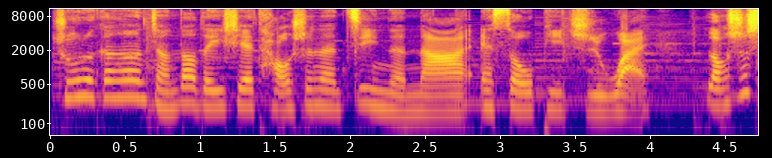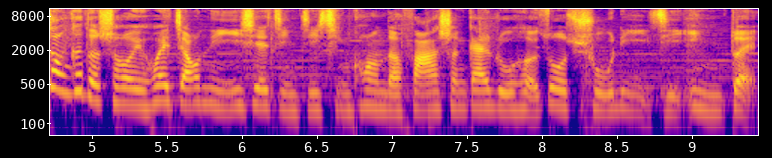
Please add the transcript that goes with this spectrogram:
除了刚刚讲到的一些逃生的技能啊、SOP 之外，老师上课的时候也会教你一些紧急情况的发生该如何做处理以及应对，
